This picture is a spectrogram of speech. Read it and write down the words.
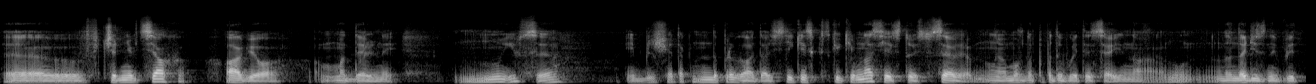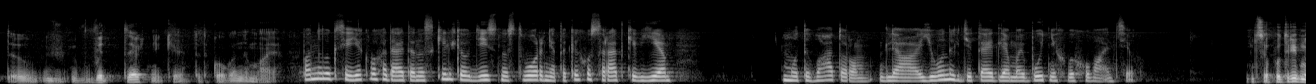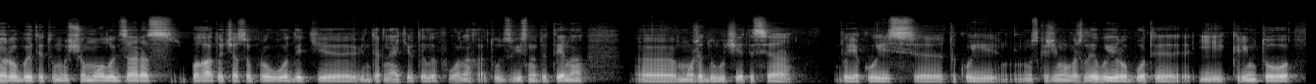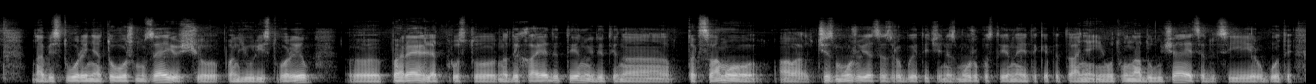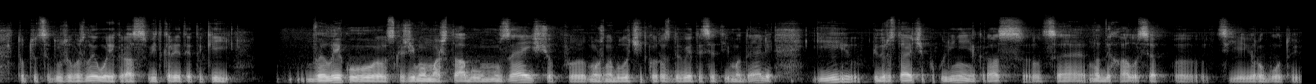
В Чернівцях авіамодельний. Ну і все. І більше я так не пригадую. Стільки, скільки в нас є, тобто все е, можна подивитися і на, ну, на, на різний вид, е, вид техніки, то такого немає. Пане Олексій, як ви гадаєте, наскільки дійсно створення таких осередків є мотиватором для юних дітей, для майбутніх вихованців? Це потрібно робити, тому що молодь зараз багато часу проводить е, в інтернеті, в телефонах, а тут, звісно, дитина е, може долучитися до якоїсь е, такої, ну скажімо, важливої роботи. І крім того, навіть створення того ж музею, що пан Юрій створив, перегляд просто надихає дитину, і дитина так само, а чи зможу я це зробити, чи не зможу постає в неї таке питання. І от вона долучається до цієї роботи. Тобто це дуже важливо якраз відкрити такий великого, скажімо, масштабу музей, щоб е, можна було чітко роздивитися ті моделі, і підростаюче покоління якраз це надихалося е, цією роботою.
